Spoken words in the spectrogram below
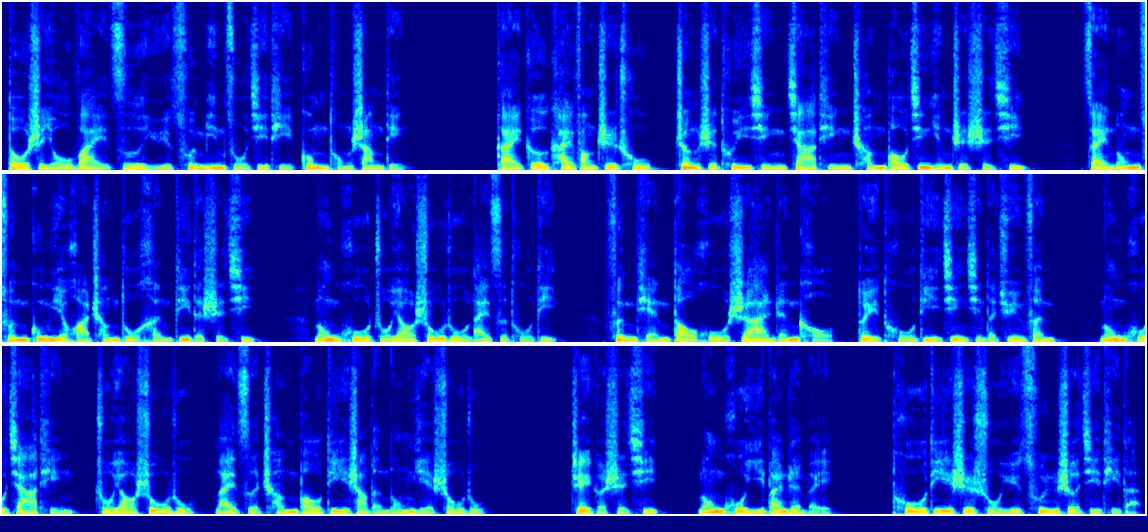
都是由外资与村民组集体共同商定。改革开放之初，正是推行家庭承包经营制时期，在农村工业化程度很低的时期，农户主要收入来自土地，分田到户是按人口对土地进行的均分，农户家庭主要收入来自承包地上的农业收入。这个时期，农户一般认为。土地是属于村社集体的，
